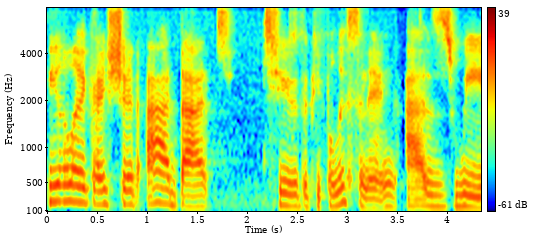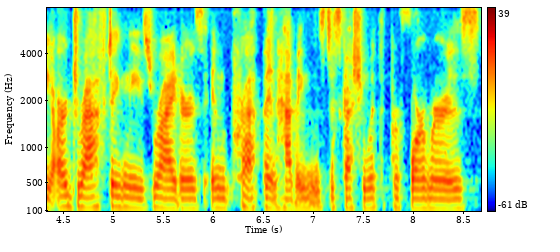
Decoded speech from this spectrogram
feel like I should add that to the people listening as we are drafting these riders in prep and having these discussion with the performers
